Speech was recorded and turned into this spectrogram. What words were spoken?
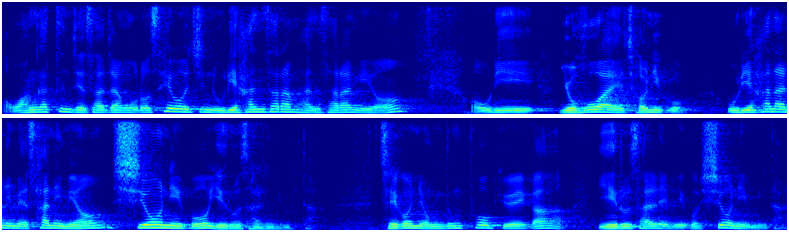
왕 같은 제사장으로 세워진 우리 한 사람 한 사람이요. 어, 우리 여호와의 전이고 우리 하나님의 산이며 시온이고 예루살렘입니다. 재건 영등포 교회가 예루살렘이고 시온입니다.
